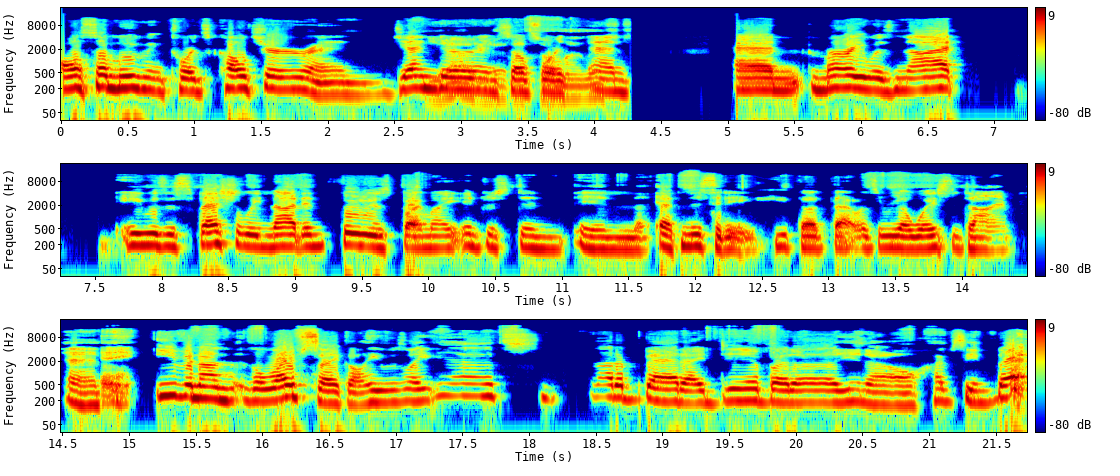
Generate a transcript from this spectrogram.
also moving towards culture and gender yeah, and yeah, so forth and and murray was not he was especially not enthused by my interest in, in ethnicity. He thought that was a real waste of time. And even on the life cycle, he was like, yeah, it's not a bad idea, but, uh, you know, I've seen bad.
